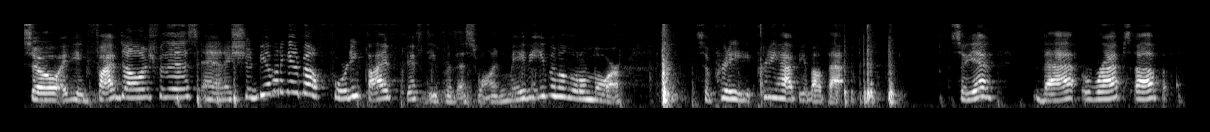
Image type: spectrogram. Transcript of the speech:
So I paid $5 for this, and I should be able to get about $45, $50 for this one, maybe even a little more. So pretty, pretty happy about that. So yeah, that wraps up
